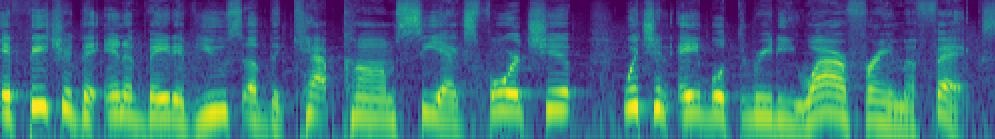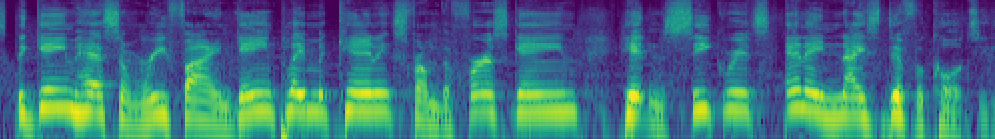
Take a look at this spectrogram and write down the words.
It featured the innovative use of the Capcom CX4 chip, which enabled 3D wireframe effects. The game has some refined gameplay mechanics from the first game, hidden secrets, and a nice difficulty.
